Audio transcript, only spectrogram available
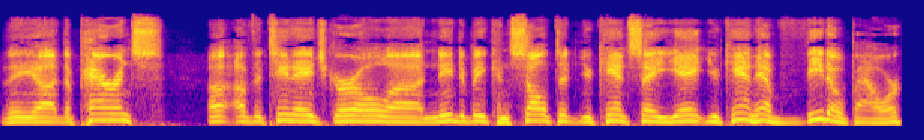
the uh, the parents uh, of the teenage girl uh, need to be consulted. You can't say yay. You can't have veto power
